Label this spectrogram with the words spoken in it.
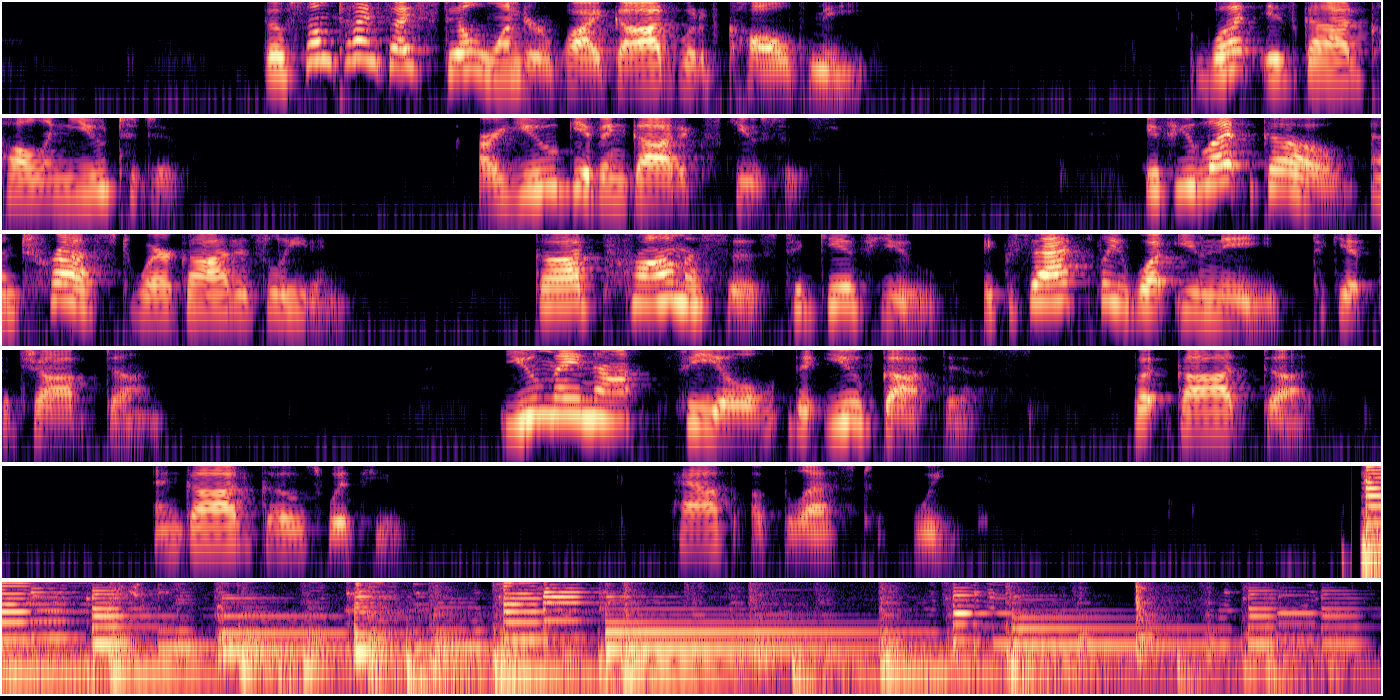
Though sometimes I still wonder why God would have called me. What is God calling you to do? Are you giving God excuses? If you let go and trust where God is leading, God promises to give you exactly what you need to get the job done. You may not feel that you've got this, but God does. And God goes with you. Have a blessed week.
